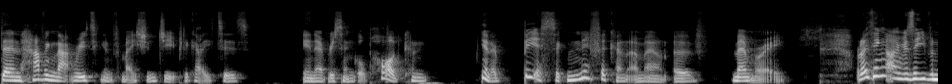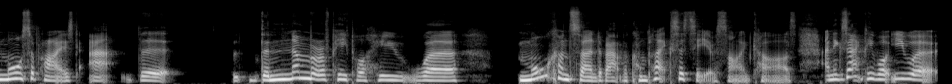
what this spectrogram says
then having that routing information duplicated in every single pod can, you know, be a significant amount of memory. But I think I was even more surprised at the the number of people who were more concerned about the complexity of sidecars and exactly what you were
